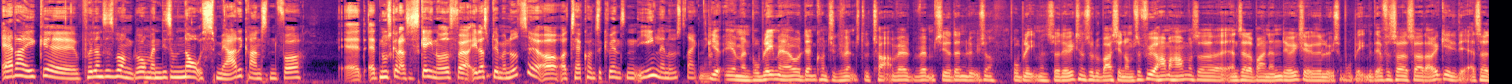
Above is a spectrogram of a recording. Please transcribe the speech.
er der ikke øh, på et eller andet tidspunkt, hvor man ligesom når smertegrænsen for at, at nu skal der altså ske noget før, ellers bliver man nødt til at, at tage konsekvensen i en eller anden udstrækning. Ja, jamen, problemet er jo den konsekvens, du tager. Hvem siger, den løser problemet? Så det er jo ikke sådan, at du bare siger, så fyrer ham og ham, og så ansætter bare en anden. Det er jo ikke sikkert, at det løser problemet. Derfor så, så er der jo ikke... Altså,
